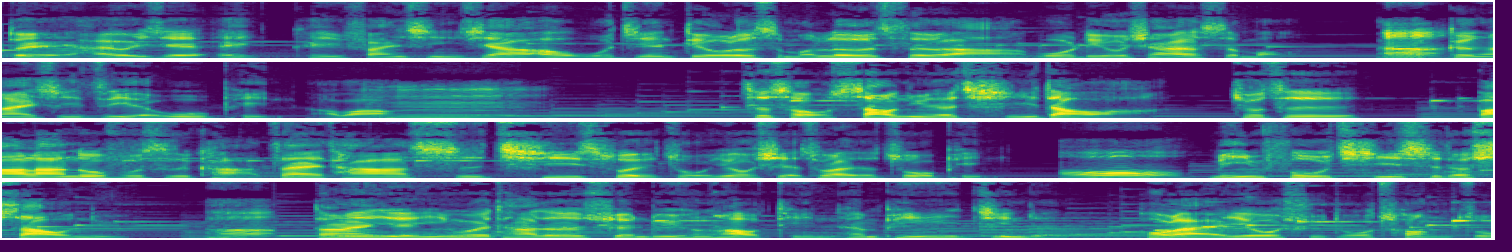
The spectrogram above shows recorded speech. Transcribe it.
对，还有一些哎，可以反省一下哦，我今天丢了什么垃圾啊？我留下了什么？然后嗯更爱惜自己的物品，好不好？嗯，这首《少女的祈祷》啊，就是巴拉诺夫斯卡在他十七岁左右写出来的作品。哦，名副其实的少女。啊，当然也因为它的旋律很好听，很平易近人，后来也有许多创作、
